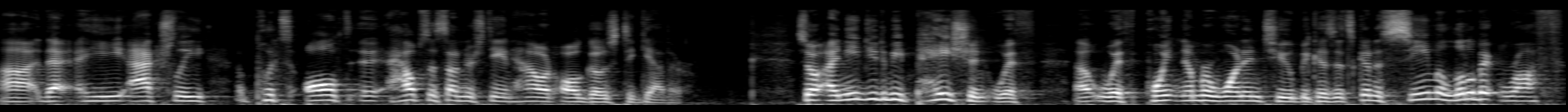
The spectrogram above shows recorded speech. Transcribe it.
uh, that he actually puts all, helps us understand how it all goes together. So I need you to be patient with, uh, with point number one and two because it's going to seem a little bit rough,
